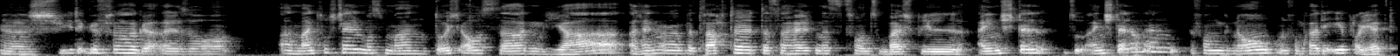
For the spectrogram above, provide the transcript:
Ja, schwierige Frage. Also an manchen Stellen muss man durchaus sagen, ja, allein wenn man betrachtet das Verhältnis von zum Beispiel Einstell zu Einstellungen vom GNOME und vom KDE-Projekt,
